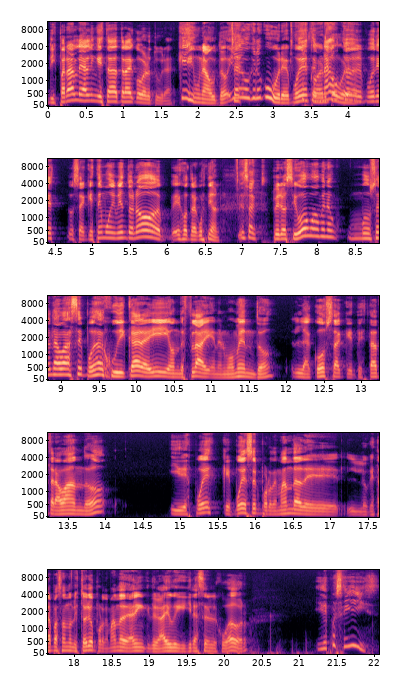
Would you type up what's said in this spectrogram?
dispararle a alguien que está atrás de cobertura. ¿Qué es un auto? Y Sí. algo que lo cubre. Podría Es ser un auto, podría- o sea, que esté en movimiento o no, es otra cuestión. Exacto. Pero si vos más o menos usás la base, podés adjudicar ahí on the fly, en el momento, la cosa que te está trabando. Y después, que puede ser por demanda de lo que está pasando en la historia o por demanda de alguien de algo que quiera hacer el jugador. Y después seguís.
